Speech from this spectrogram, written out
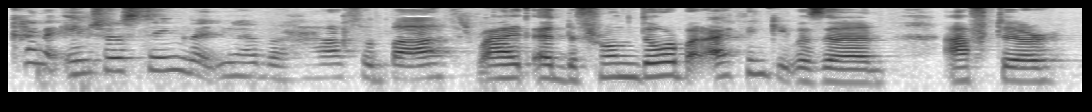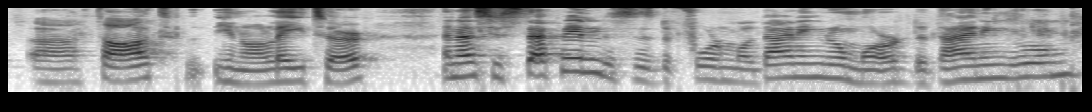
Kind of interesting that you have a half a bath right at the front door, but I think it was an after uh, thought, you know, later. And as you step in, this is the formal dining room or the dining room.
